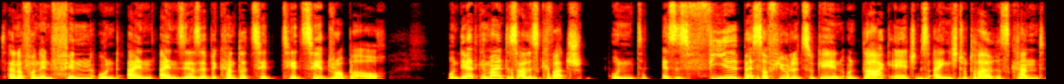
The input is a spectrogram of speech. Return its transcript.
ist einer von den Finn und ein, ein sehr, sehr bekannter TC-Dropper auch. Und der hat gemeint, ist alles Quatsch. Und es ist viel besser, Feudal zu gehen und Dark Age ist eigentlich total riskant.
